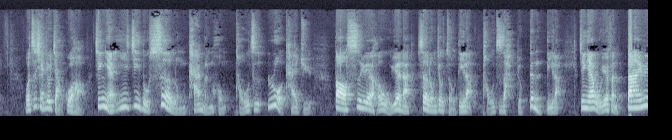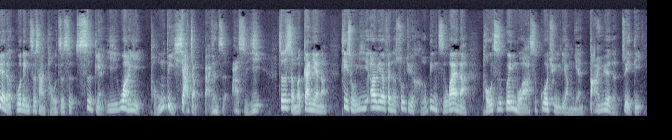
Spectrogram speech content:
我之前就讲过哈，今年一季度涉农开门红，投资弱开局。到四月和五月呢，社融就走低了，投资啊就更低了。今年五月份单月的固定资产投资是四点一万亿，同比下降百分之二十一。这是什么概念呢？剔除一二月份的数据合并之外呢，投资规模啊是过去两年单月的最低。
